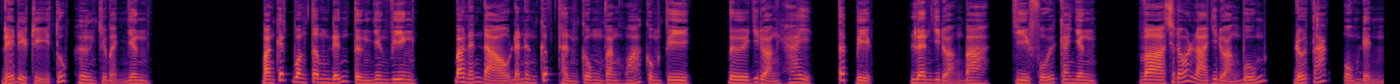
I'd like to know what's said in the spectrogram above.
để điều trị tốt hơn cho bệnh nhân. Bằng cách quan tâm đến từng nhân viên, ban lãnh đạo đã nâng cấp thành công văn hóa công ty từ giai đoạn 2 tách biệt lên giai đoạn 3 chi phối cá nhân và sau đó là giai đoạn 4 đối tác ổn định.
